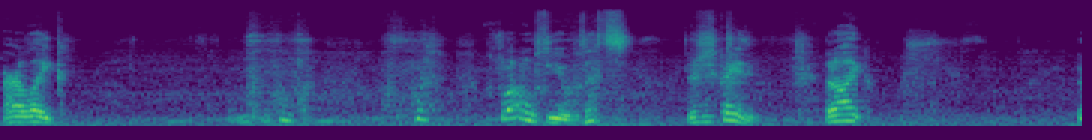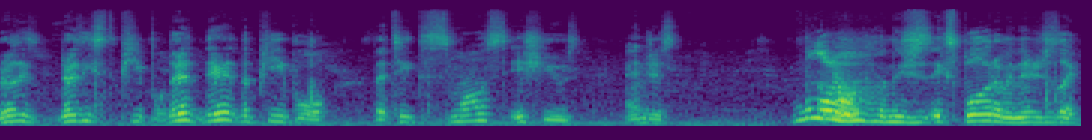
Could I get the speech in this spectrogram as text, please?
are like, what's wrong with you? That's they're just crazy. They're like, they're these, they're these people. They're they're the people that take the smallest issues and just, and they just explode them, and they're just like,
